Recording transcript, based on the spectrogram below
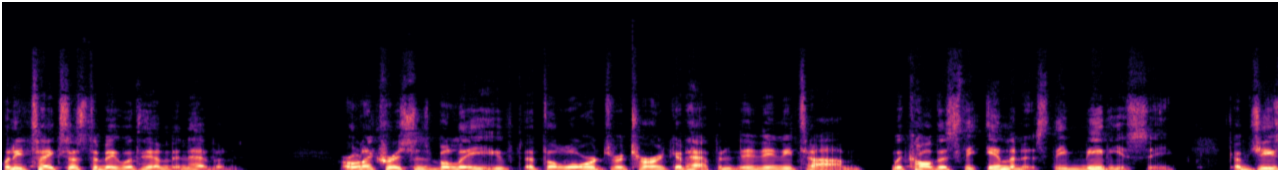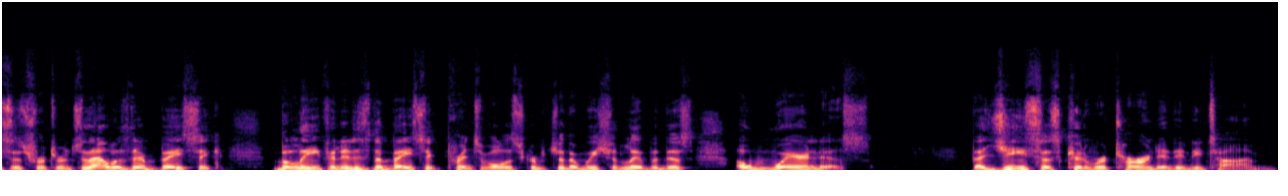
when he takes us to be with him in heaven. Early Christians believed that the Lord's return could happen at any time. We call this the imminence, the immediacy of Jesus' return. So that was their basic belief. And it is the basic principle of scripture that we should live with this awareness that Jesus could return at any time.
